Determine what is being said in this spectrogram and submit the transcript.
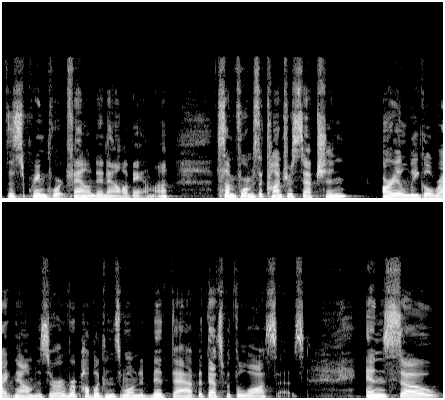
the Supreme Court found in Alabama. Some forms of contraception are illegal right now in Missouri. Republicans won't admit that, but that's what the law says. And so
